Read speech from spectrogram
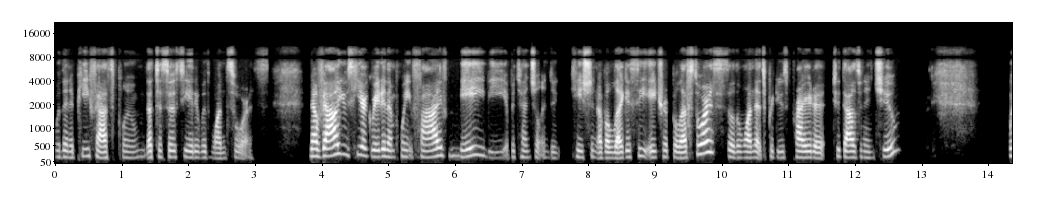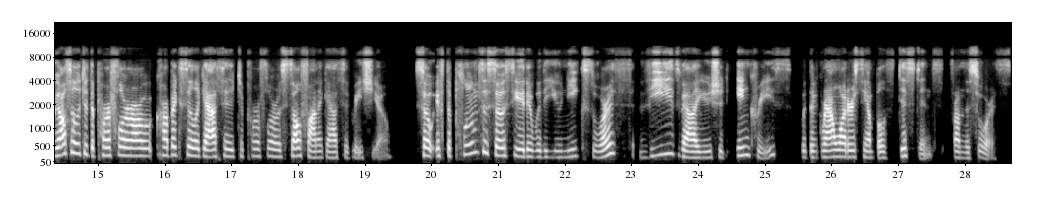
within a PFAS plume that's associated with one source. Now, values here greater than 0.5 may be a potential indication of a legacy AFFF source, so the one that's produced prior to 2002. We also looked at the perfluorocarboxylic acid to perfluorosulfonic acid ratio. So if the plume's associated with a unique source, these values should increase with the groundwater sample's distance from the source.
